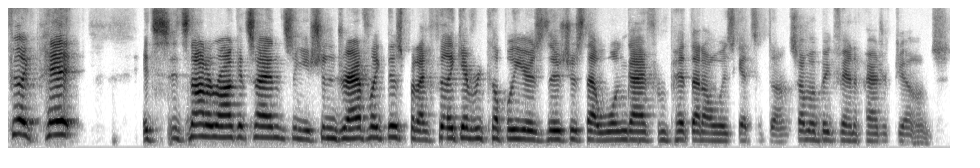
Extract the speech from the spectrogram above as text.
feel like Pitt. It's it's not a rocket science, and you shouldn't draft like this. But I feel like every couple years, there's just that one guy from Pitt that always gets it done. So I'm a big fan of Patrick Jones.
